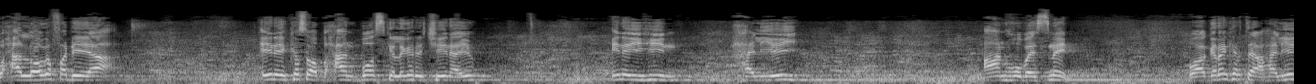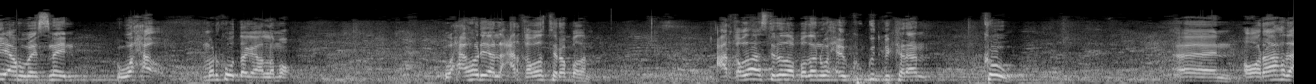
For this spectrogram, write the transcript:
Waxaa looga fadhiyaa inay ka soo baxaan booska laga rajaynayo inay yihiin haliyey aan hubaysnayn. Waa garan kartaa haliyey aan hubaysnayn waxa markuu dagaalamo waxaa hor yaalla carqabado tiro badan. Carqabadahaas tirada badan waxay ku gudbi karaan kow. Ooraahda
